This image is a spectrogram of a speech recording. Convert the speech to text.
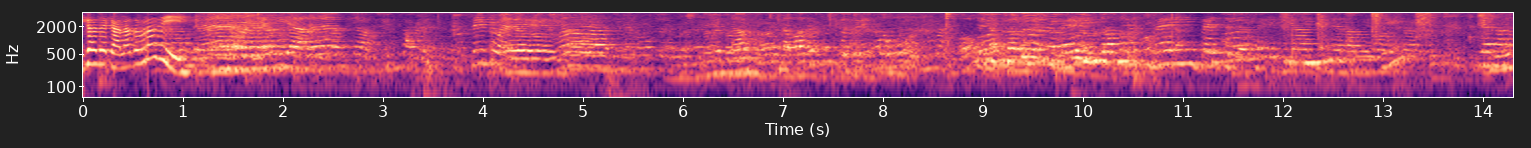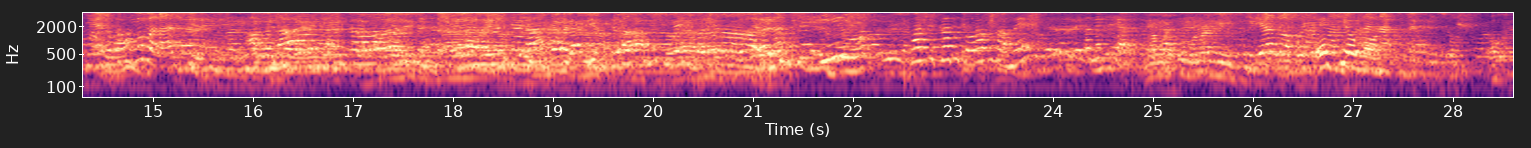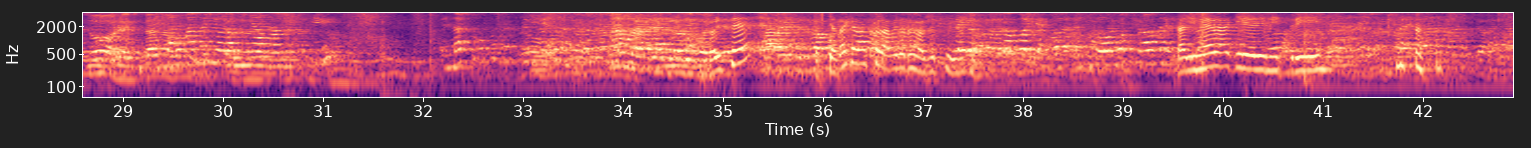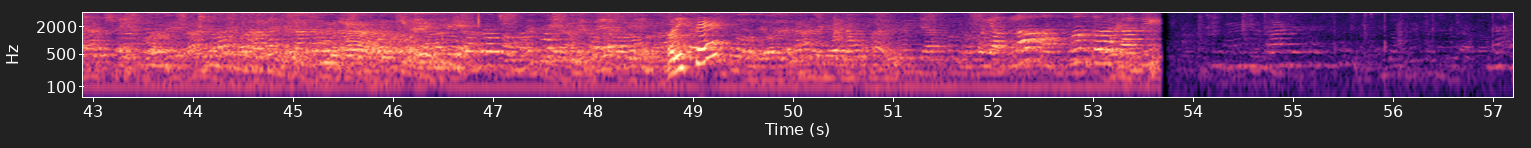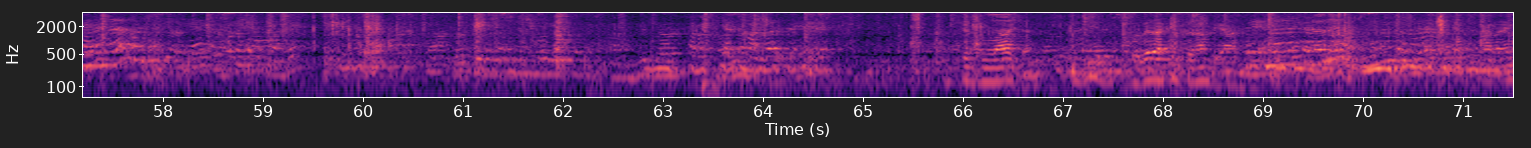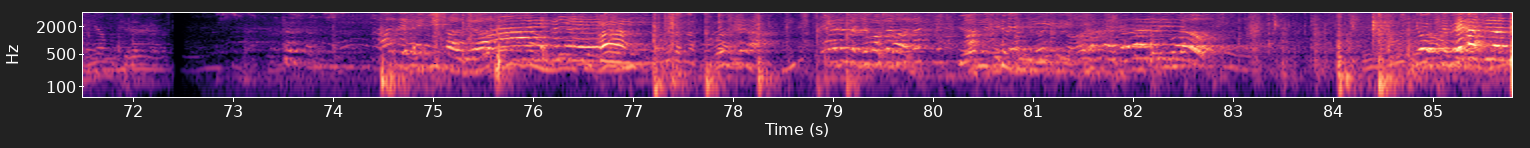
Κοιμηθήκατε καλά το βράδυ. Σύντομα είναι το πρόβλημα. Να πάμε σε πιο τρεις τομούς. Το μεσημέρι πέσετε σε για να μιλήσει. Είναι το πόσο παπαράτσι. Από τα Πάτε κάτι τώρα που θα με, θα με χρειάζεται. Κυρία, το απόγευμα Έχει να όμως. έρθουμε πίσω. 8 ώρες, Θα φτάσαμε πάμε η ώρα μια να μισή. Εντάξει, όπως Ορίστε. Σκιατάκια βάσκω τα βίντεο θα μαζέψει μέσα. Καλημέρα κύριε Δημητρή. Ορίστε. basta. Volver a Cristo non pegando. Antes de que salió. Ah, ¡Venga,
